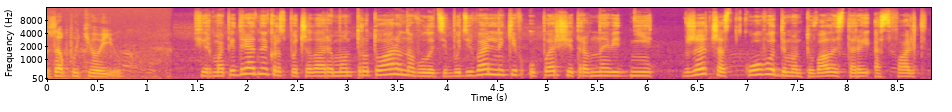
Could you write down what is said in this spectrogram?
за путьою. Фірма-підрядник розпочала ремонт тротуару на вулиці Будівельників у перші травневі дні. Вже частково демонтували старий асфальт.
